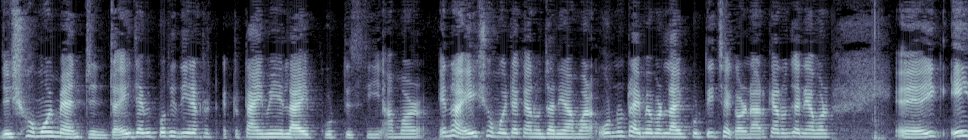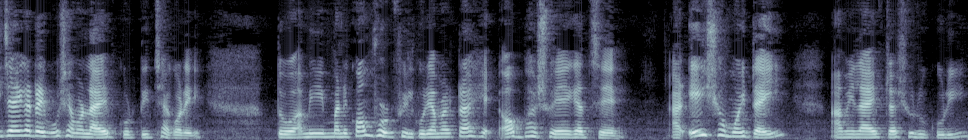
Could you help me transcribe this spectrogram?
যে সময় মেনটেনটা এই যে আমি প্রতিদিন একটা একটা টাইমে লাইভ করতেছি, আমার, এ না, এই সময়টা কেন জানি আমার, অন্য টাইমে আমার লাইভ করতে ইচ্ছা করে না। আর কেন জানি আমার এই এই জায়গাটায় বসে আমার লাইভ করতে ইচ্ছা করে। তো আমি মানে কমফোর্ট ফিল করি, আমার একটা অভ্যাস হয়ে গেছে। আর এই সময়টাই আমি লাইভটা শুরু করি।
